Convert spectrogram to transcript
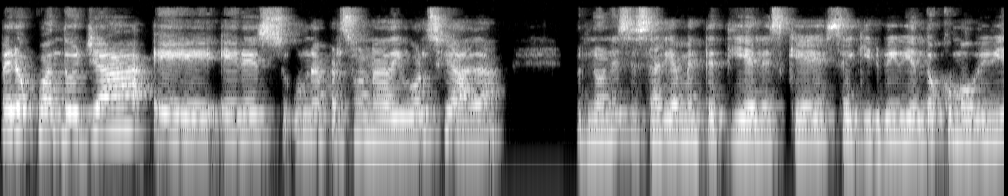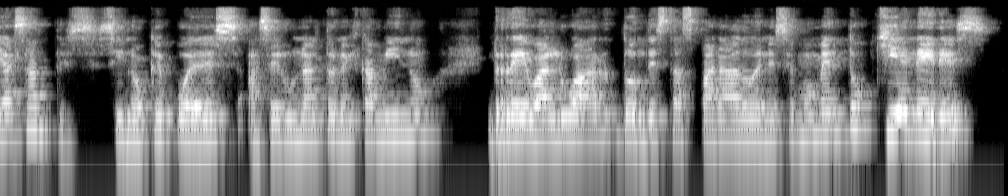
pero cuando ya eh, eres una persona divorciada, no necesariamente tienes que seguir viviendo como vivías antes, sino que puedes hacer un alto en el camino, reevaluar dónde estás parado en ese momento, quién eres,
